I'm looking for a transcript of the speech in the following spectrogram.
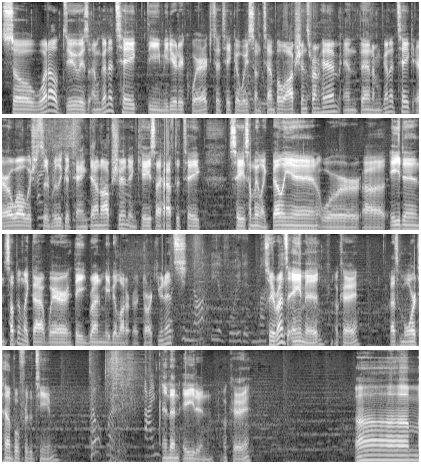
So what I'll do is I'm going to take the Meteor to to take away some tempo options from him. And then I'm going to take Arowell, which is a really good tank down option in case I have to take, say, something like Belian or uh, Aiden, something like that where they run maybe a lot of dark units. So he runs Amid. Okay. That's more tempo for the team. And then Aiden. Okay. Um,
